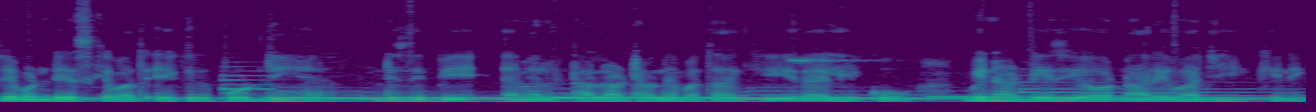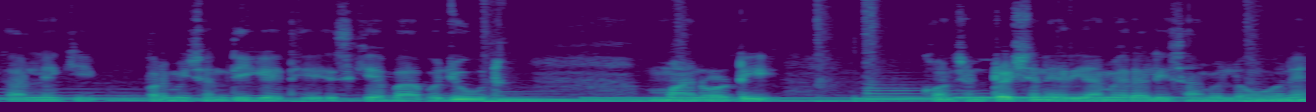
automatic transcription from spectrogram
सेवन डेज़ के बाद एक रिपोर्ट दी है। डीजीपी एम एल ने बताया कि रैली को बिना डीजी और नारेबाजी के निकालने की परमिशन दी गई थी। इसके बावजूद माइनॉरिटी कंसंट्रेशन एरिया में रैली शामिल लोगों ने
